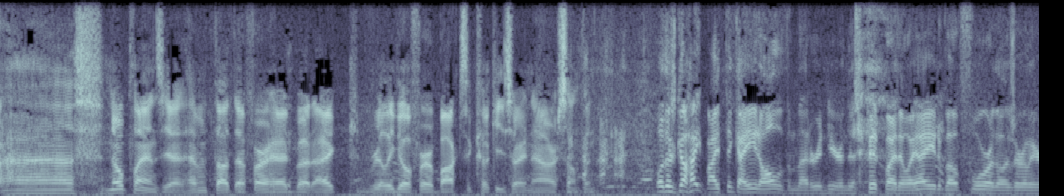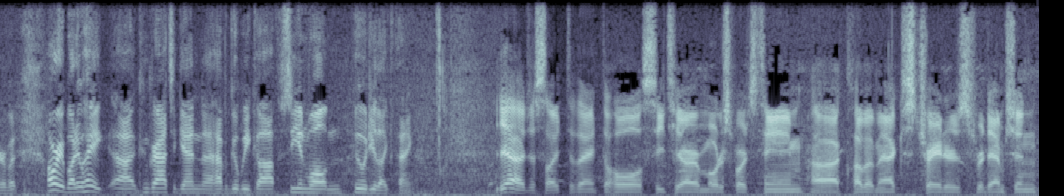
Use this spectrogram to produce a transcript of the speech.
Uh, no plans yet. Haven't thought that far ahead, but I could really go for a box of cookies right now or something. well, there's I, I think I ate all of them that are in here in this pit. By the way, I ate about four of those earlier. But all right, buddy. Well, hey, uh, congrats again. Uh, have a good week off. See you in Walton. Who would you like to thank? Yeah, I'd just like to thank the whole CTR Motorsports team, uh, Club MX, Traders, Redemption,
